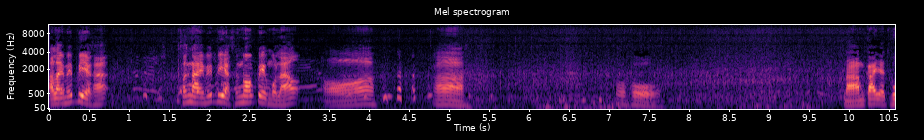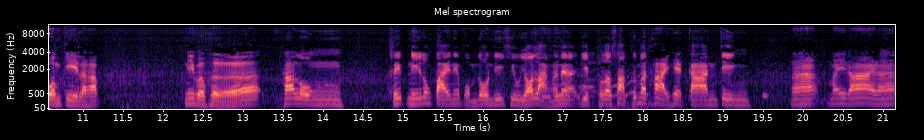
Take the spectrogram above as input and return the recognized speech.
อะไรไม่เปียกฮะ ข้างในไม่เปียก ข้างนอกเปียกหมดแล้ว อ๋อ อ่า โอ้โห น้ำใกล้จะท่วมกีนแล้วครับ นี่เผลอๆ ถ้าลงคลิปนี้ลงไปเนี่ยผมโดนดีคิวย้อนหลังแล้วเนี่ย หยิบโทรศัพท์ขึ้นมาถ่ายเหตุการณ์จริงนะฮะ ไม่ได้นะ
